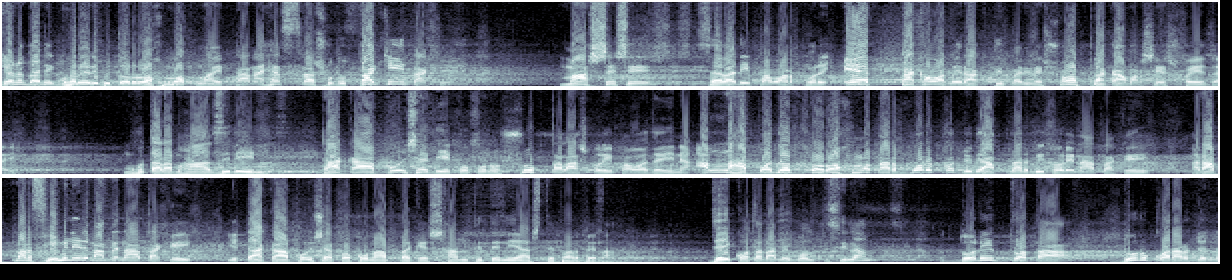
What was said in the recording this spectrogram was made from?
কেন জানি ঘরের ভিতর রহমত নাই, টানা হেসরা শুধু তাকেই তাকে। মাস শেষে স্যালারি পাওয়ার পরে এক টাকাও আমি রাখতে পারি না, সব টাকা আমার শেষ হয়ে যায়। মুহতারাম হাজিরিন, টাকা পয়সা দিয়ে কখনো সুখ তালাশ করে পাওয়া যায় না। আল্লাহ প্রদত্ত রহমত আর বরকত যদি আপনার ভিতরে না থাকে আর আপনার ফ্যামিলির মাঝে না থাকে, এই টাকা পয়সা কখনো আপনাকে শান্তিতে নিয়ে আসতে পারবে না। যেই কথাটা আমি বলতেছিলাম, দরিদ্রতা দূর করার জন্য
